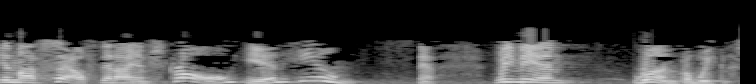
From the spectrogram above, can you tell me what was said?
in myself than I am strong in Him. Now, we men run from weakness.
